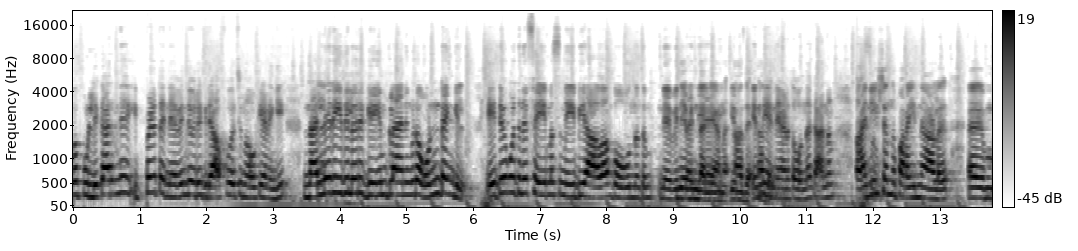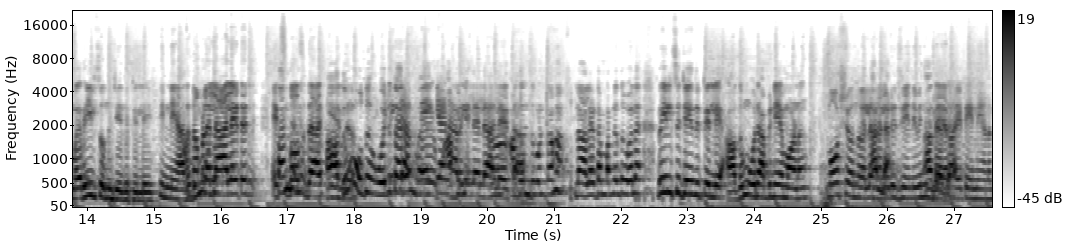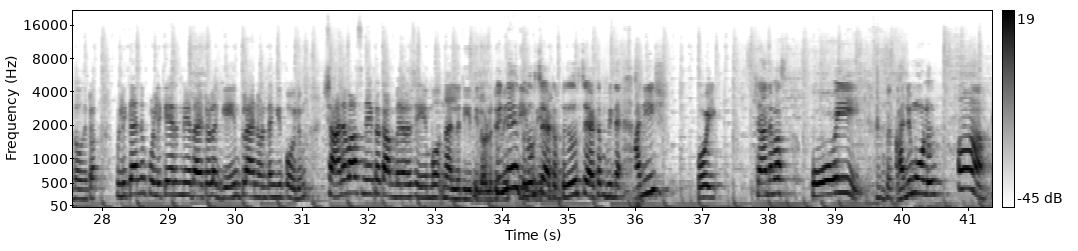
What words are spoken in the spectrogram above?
അപ്പോൾ പുള്ളിക്കാരന്റെ ഇപ്പോഴത്തെ നെവിന്റെ ഒരു ഗ്രാഫ് വെച്ച് നോക്കുകയാണെങ്കിൽ നല്ല രീതിയിലൊരു ഗെയിം പ്ലാനും കൂടെ ഉണ്ടെങ്കിൽ ഏറ്റവും കൂടുതൽ ഫേമസ് മേ ബി ആവാൻ പോകുന്നതും നെവിൻ തന്നെയാണ്. എന്ന് തന്നെയാണ് തോന്നുന്നത്. കാരണം അനീഷ് എന്ന് പറയുന്ന ആൾ റീൽസ് ഒന്നും ചെയ്തിട്ടില്ലേ? പിന്നെ അത് നമ്മളെ ലാലേട്ടൻ ഒരു തരം അതെന്തുകൊണ്ടാ ലാലേട്ടൻ പറഞ്ഞതുപോലെ റീൽസ് ചെയ്തിട്ടില്ലേ? അതും ഒരു അഭിനയമാണ്. മോശമൊന്നുമല്ല നല്ലൊരു ജെനുവിൻ പ്ലെയർ ആയിട്ട് തന്നെയാണ് തോന്നിട്ടോ. പുള്ളിക്കാരന് പുള്ളിക്കാരന്റെതായിട്ടുള്ള ഗെയിം പ്ലാൻ ഉണ്ടെങ്കിൽ പോലും ഷാനവാസിനെയൊക്കെ കമ്പയർ ചെയ്യുമ്പോൾ നല്ല രീതിയിലുള്ള പിന്നെ തീർച്ചയായിട്ടും തീർച്ചയായിട്ടും പിന്നെ അനീഷ് പോയി. ഷാനവാസ് പോയി. അനുമോൾ ആ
